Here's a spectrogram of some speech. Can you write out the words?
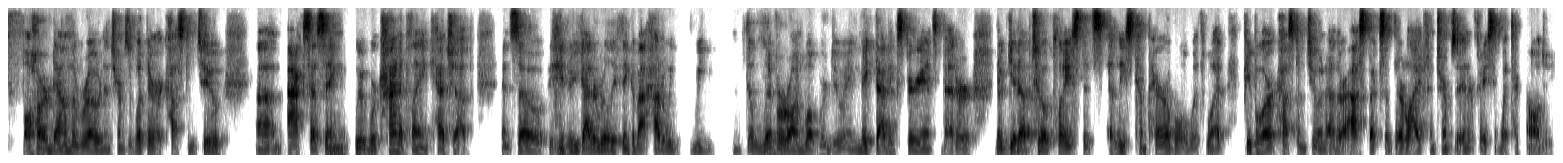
far down the road in terms of what they're accustomed to um, accessing we're, we're kind of playing catch up. And so you know you got to really think about how do we we deliver on what we're doing make that experience better you know get up to a place that's at least comparable with what people are accustomed to in other aspects of their life in terms of interfacing with technology.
